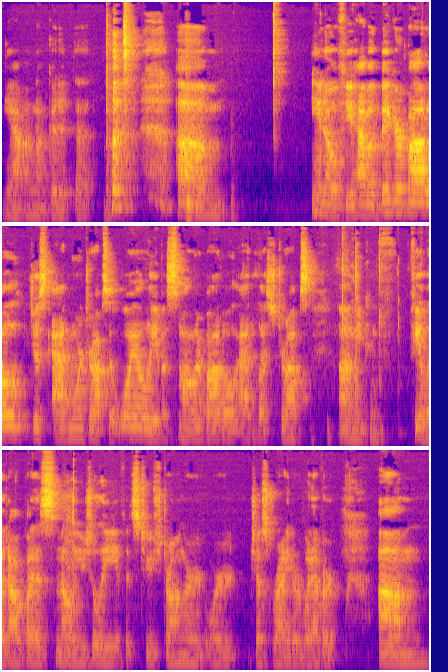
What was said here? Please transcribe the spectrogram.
yeah, I'm not good at that. But, um, you know, if you have a bigger bottle, just add more drops of oil. You have a smaller bottle, add less drops. Um, you can feel it out by the smell usually if it's too strong or, or just right or whatever. Um,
